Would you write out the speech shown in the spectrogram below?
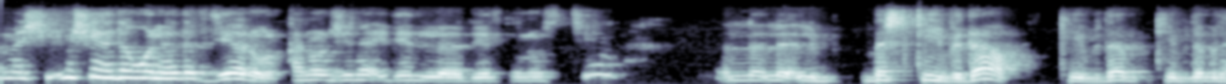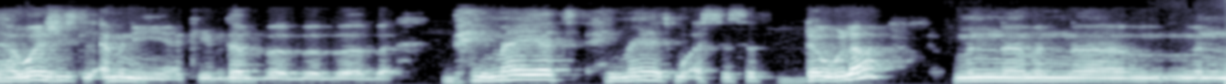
ماشي ماشي هذا هو الهدف ديالو. القانون الجنائي ديال ديال 62 باش كيبدا كيبدا كيبدا بالهواجس الأمنية كيبدا بحمايه حماية مؤسسات الدولة من من من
